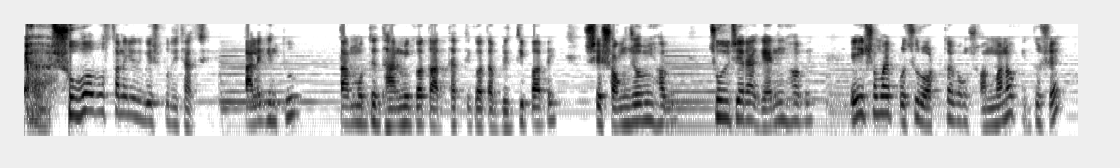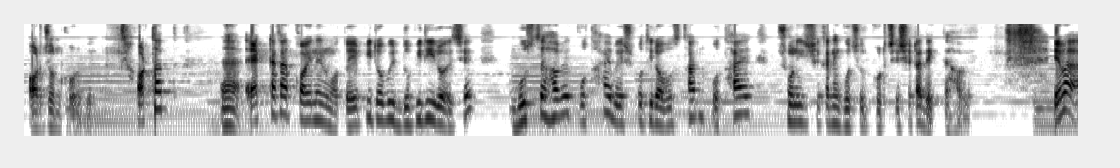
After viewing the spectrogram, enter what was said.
শুভ অবস্থানে যদি বৃহস্পতি থাকছে, তাহলে কিন্তু তার মধ্যে ধার্মিকতা, আধ্যাত্মিকতা বৃদ্ধি পাবে, সে সংযমী হবে, চুলচেরা জ্ঞানী হবে। এই সময় প্রচুর অর্থ এবং সম্মানও কিন্তু সে অর্জন করবে। অর্থাৎ এক টাকার কয়েনের মতো এপিট ওপিট দুপিটই রয়েছে। বুঝতে হবে কোথায় বৃহস্পতির অবস্থান, কোথায় শনি সেখানে গোচর করছে, সেটা দেখতে হবে। এবার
